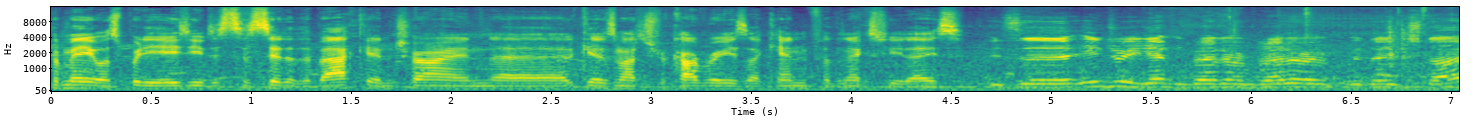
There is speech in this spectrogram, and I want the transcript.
for me, it was pretty easy just to sit at the back and try and uh, get as much recovery as I can for the next few days. Is the injury getting better and better with each day?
